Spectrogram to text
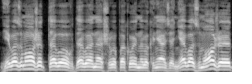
Невозможно того вдова нашего покойного князя. Невозможно.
